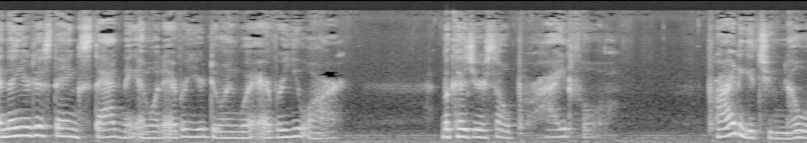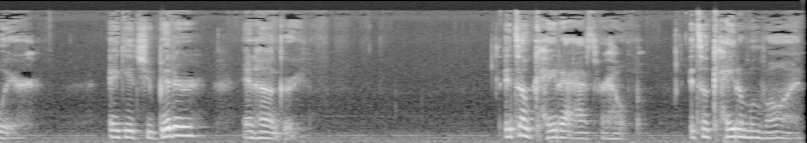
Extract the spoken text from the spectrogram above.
And then you're just staying stagnant in whatever you're doing, wherever you are, because you're so prideful. Pride gets you nowhere, it gets you bitter and hungry. It's okay to ask for help, it's okay to move on,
